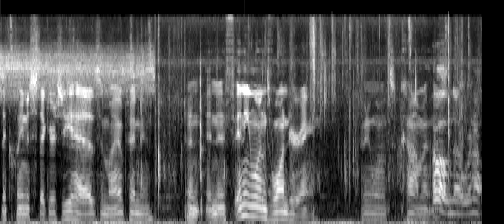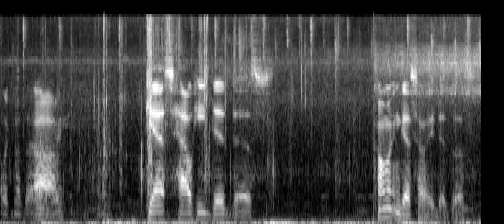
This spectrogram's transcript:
The cleanest stickers he has, in my opinion. And and if anyone's wondering, if anyone wants to comment, Oh no, we're not looking at that. Are guess how he did this. Comment and guess how he did this.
